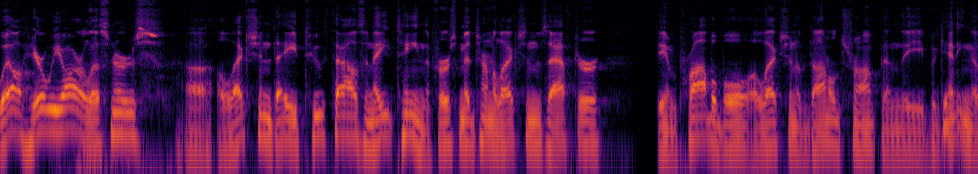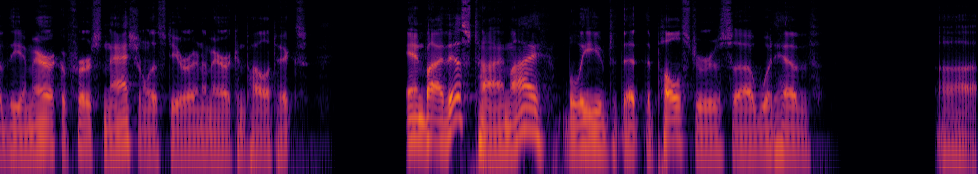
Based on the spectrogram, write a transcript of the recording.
Well, here we are, listeners. Uh, election day 2018, the first midterm elections after the improbable election of Donald Trump and the beginning of the America First nationalist era in American politics. And by this time, I believed that the pollsters uh, would have uh,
